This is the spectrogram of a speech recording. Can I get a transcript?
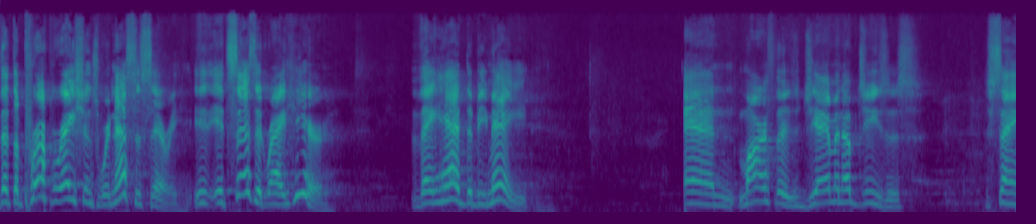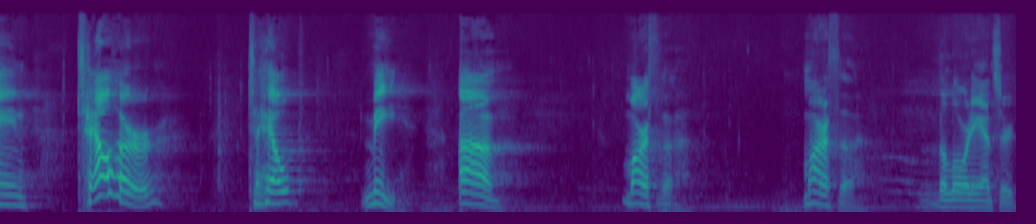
that the preparations were necessary. It, it says it right here. They had to be made. And Martha is jamming up Jesus, saying, Tell her to help me. Um, Martha, Martha, the Lord answered,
